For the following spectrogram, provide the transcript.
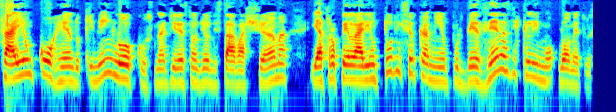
saíam correndo que nem loucos na direção de onde estava a chama e atropelariam tudo em seu caminho por dezenas de quilômetros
